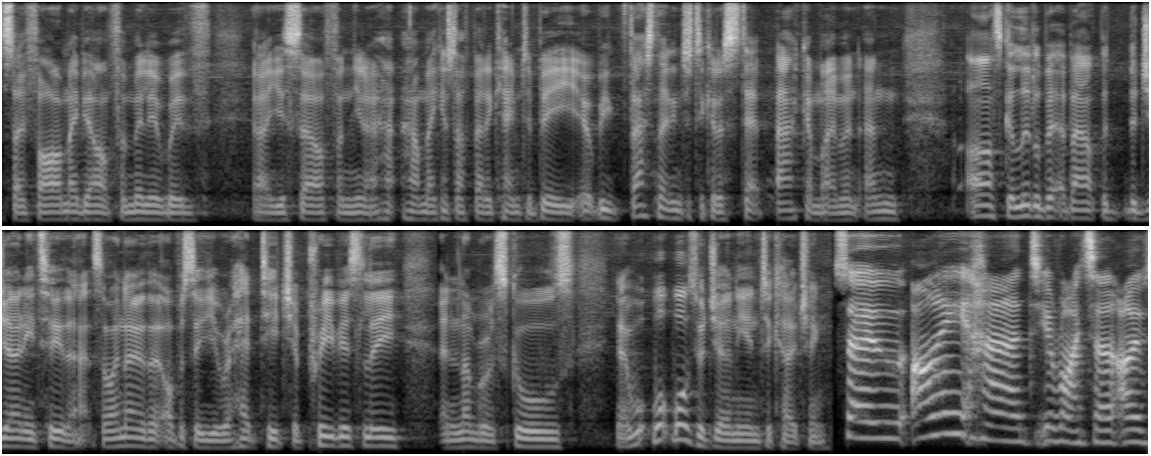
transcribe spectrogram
so far, maybe aren't familiar with uh, yourself and you know how, making stuff better came to be. It would be fascinating just to kind of step back a moment and ask a little bit about the, the, journey to that. So I know that obviously you were a head teacher previously in a number of schools. You know, what, what was your journey into coaching? So I had, you're right, uh, I've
